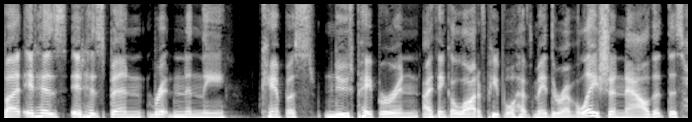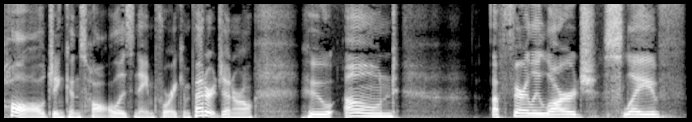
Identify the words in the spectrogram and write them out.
But it has it has been written in the campus newspaper and I think a lot of people have made the revelation now that this hall, Jenkins Hall, is named for a Confederate general who owned a fairly large slave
